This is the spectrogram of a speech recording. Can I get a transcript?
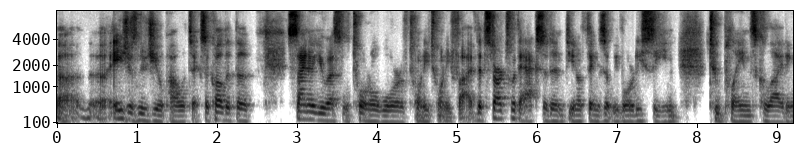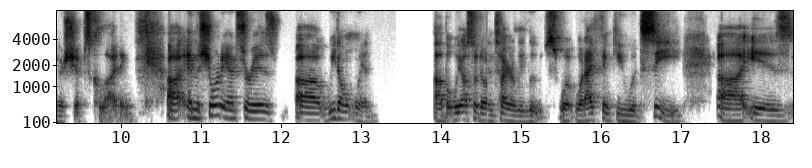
uh, Asia's New Geopolitics. I called it the Sino-U.S. Littoral War of 2025. That starts with accident, you know, things that we've already seen, two planes colliding or ships colliding. Uh, and the short answer is uh, we don't don't win. Uh, but we also don't entirely lose. What, what I think you would see uh, is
